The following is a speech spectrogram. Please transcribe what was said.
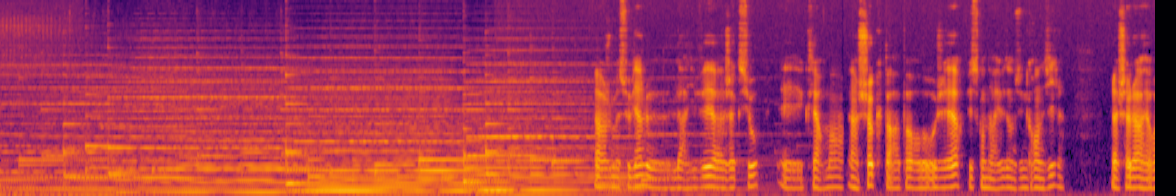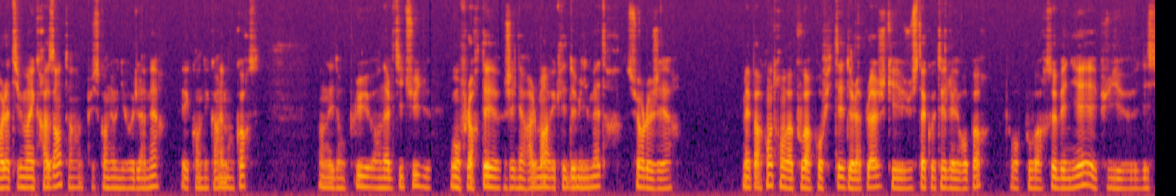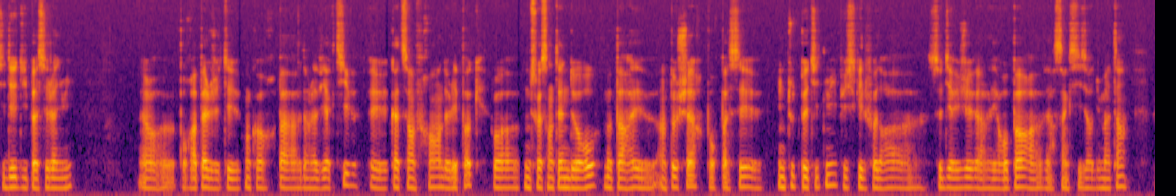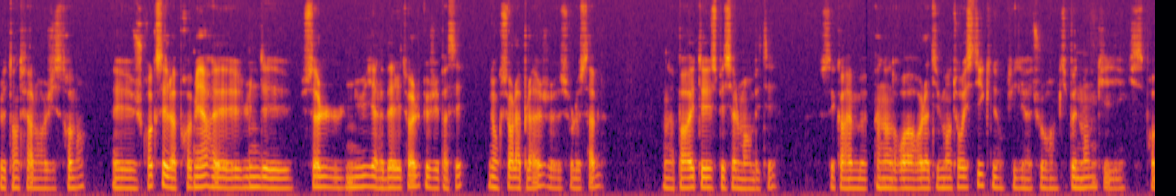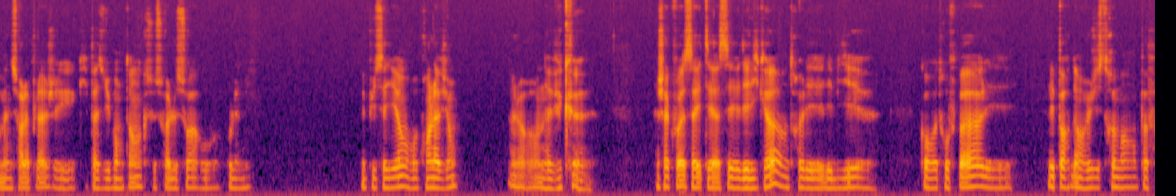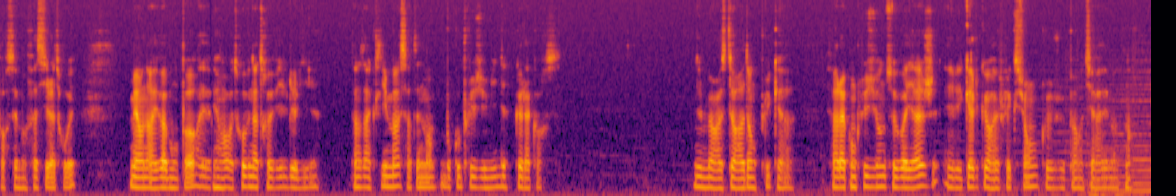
Alors je me souviens l'arrivée à Ajaccio est clairement un choc par rapport au, GR puisqu'on arrive dans une grande ville. La chaleur est relativement écrasante hein, puisqu'on est au niveau de la mer et qu'on est quand même en Corse. On n'est donc plus en altitude où on flirtait généralement avec les 2000 mètres sur le GR. Mais par contre on va pouvoir profiter de la plage qui est juste à côté de l'aéroport pour pouvoir se baigner et puis euh, décider d'y passer la nuit. Alors, euh, pour rappel, j'étais encore pas dans la vie active et 400 francs de l'époque, soit une soixantaine d'euros, me paraît euh, un peu cher pour passer une toute petite nuit puisqu'il faudra euh, se diriger vers l'aéroport vers 5-6 heures du matin, le temps de faire l'enregistrement. Et je crois que c'est la première et l'une des seules nuits à la belle étoile que j'ai passées. Donc sur la plage, sur le sable. On n'a pas été spécialement embêtés. C'est quand même un endroit relativement touristique, donc il y a toujours un petit peu de monde qui, se promène sur la plage et qui passe du bon temps, que ce soit le soir ou, la nuit. Et puis ça y est, on reprend l'avion. Alors on a vu que à chaque fois ça a été assez délicat entre les, billets euh, qu'on retrouve pas, les, les portes d'enregistrement pas forcément faciles à trouver. Mais on arrive à bon port et on retrouve notre ville de Lille dans un climat certainement beaucoup plus humide que la Corse. Il ne me restera donc plus qu'à faire la conclusion de ce voyage et les quelques réflexions que je peux en tirer maintenant.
